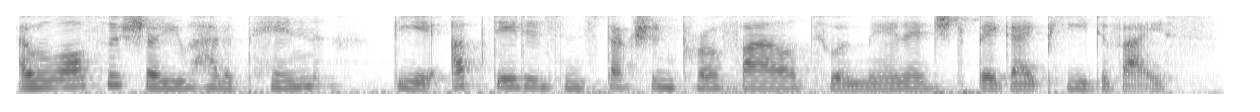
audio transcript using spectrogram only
I will also show you how to pin the updated inspection profile to a managed BigIP device.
